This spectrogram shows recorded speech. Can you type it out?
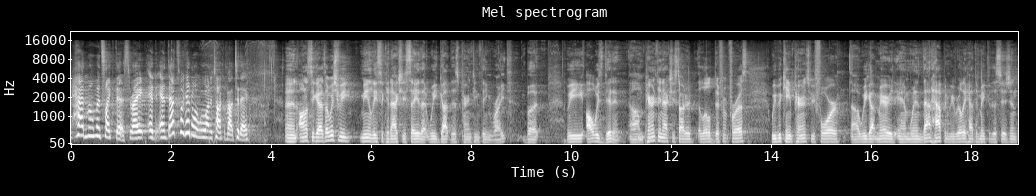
had moments like this, right? And and that's what kind of what we want to talk about today. And honestly, guys, I wish we, me and Lisa, could actually say that we got this parenting thing right, but we always didn't. Um, parenting actually started a little different for us. We became parents before uh, we got married, and when that happened, we really had to make the decision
